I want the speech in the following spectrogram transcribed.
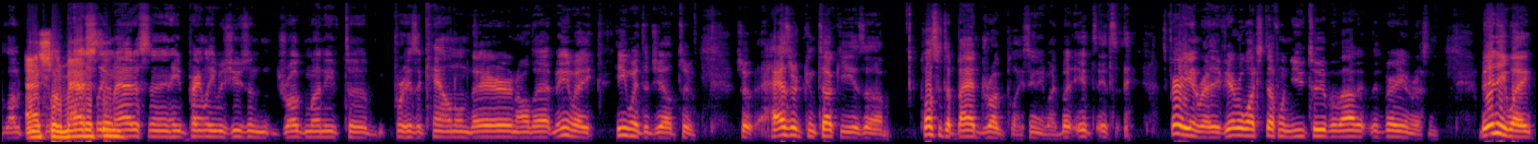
a lot of people, Ashley Madison? Ashley Madison. He apparently he was using drug money to for his account on there and all that. But anyway, he went to jail too. So Hazard, Kentucky is a plus it's a bad drug place anyway. But it's it's it's very interesting. If you ever watch stuff on YouTube about it, it's very interesting. But anyway,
